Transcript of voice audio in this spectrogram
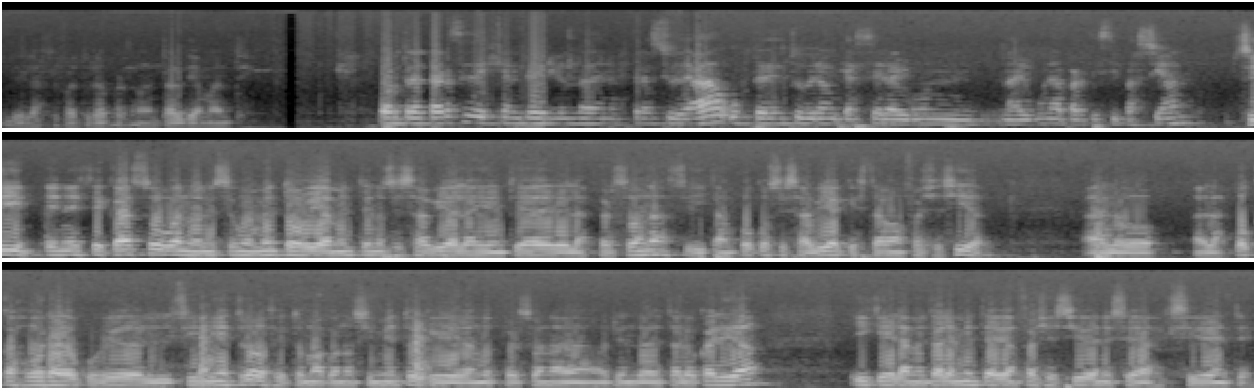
de, la Jefatura Departamental Diamante. Por tratarse de gente oriunda de nuestra ciudad, ¿ustedes tuvieron que hacer algún, alguna participación? Sí, en este caso, bueno, en ese momento obviamente no se sabía la identidad de las personas y tampoco se sabía que estaban fallecidas. A, a las pocas horas de ocurrido el siniestro se toma conocimiento que eran dos personas oriundas de esta localidad y que lamentablemente habían fallecido en ese accidente.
